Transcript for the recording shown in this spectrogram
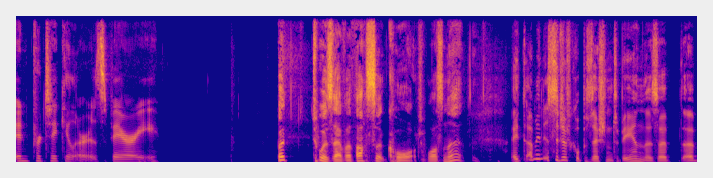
in particular is very. But 'twas ever thus at court, wasn't it? It, I mean, it's a difficult position to be in. There's a, a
